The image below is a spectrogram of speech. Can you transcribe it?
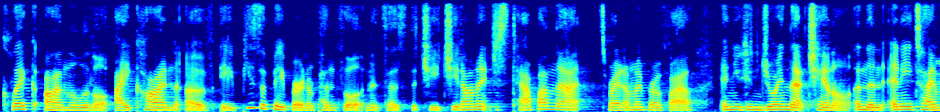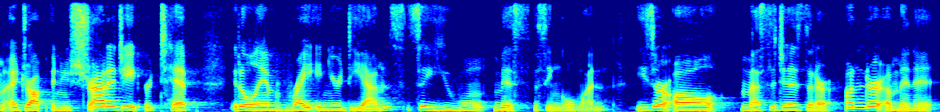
click on the little icon of a piece of paper and a pencil, and it says the cheat sheet on it. Just tap on that, it's right on my profile, and you can join that channel. And then anytime I drop a new strategy or tip, it'll land right in your DMs so you won't miss a single one. These are all messages that are under a minute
